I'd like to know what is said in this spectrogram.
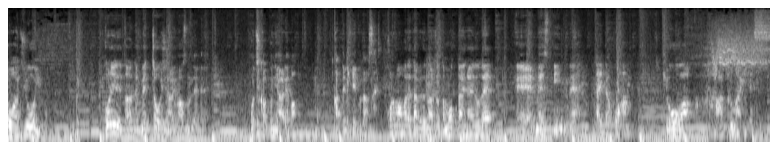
お味お油。これ入れたらねめっちゃ美味しくなりますんでね。お近くにあれば買ってみてください。このままで食べるのはちょっともったいないので、えー、メスティンでね炊いたご飯。今日は白米です。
